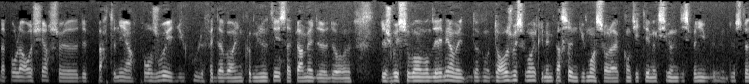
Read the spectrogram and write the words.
Bah, pour la recherche euh, de partenaires pour jouer, du coup, le fait d'avoir une communauté, ça permet de, de, jouer souvent avant de les mais de, rejouer souvent avec les mêmes personnes, du moins sur la quantité maximum disponible de slots,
